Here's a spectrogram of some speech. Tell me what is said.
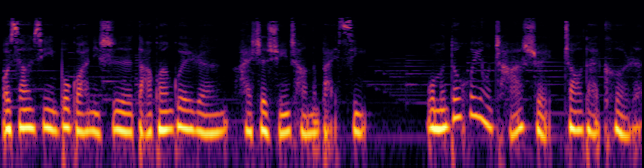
我相信，不管你是达官贵人还是寻常的百姓，我们都会用茶水招待客人。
